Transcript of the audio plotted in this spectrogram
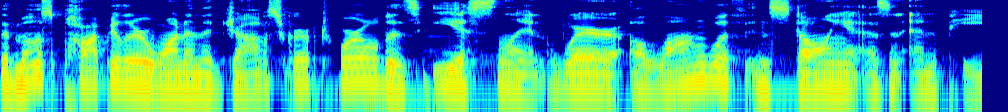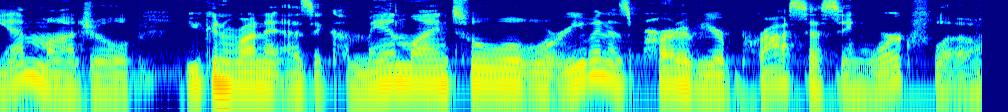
The most popular one in the JavaScript world is ESLint, where along with installing it as an NPM module, you can run it as a command line tool or even as part of your processing workflow,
